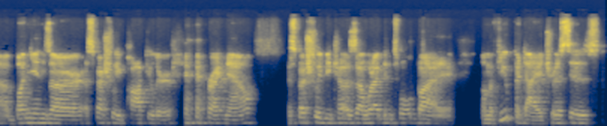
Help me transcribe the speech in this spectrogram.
Uh, bunions are especially popular right now, especially because uh, what I've been told by um, a few podiatrists is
